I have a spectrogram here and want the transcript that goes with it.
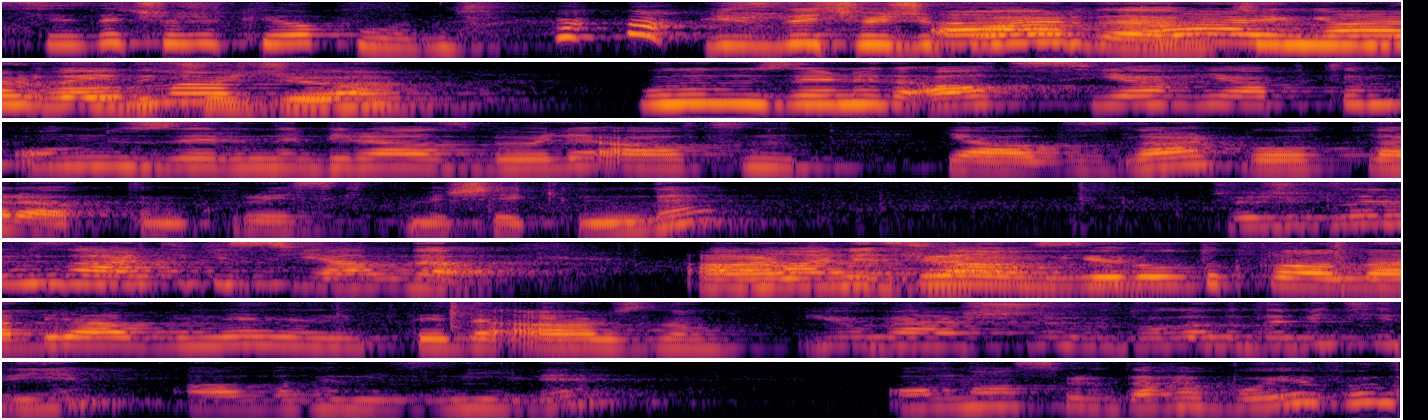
Sizde çocuk yok mu? Bizde çocuk Aa, var da var, bütün gün var. buradaydı Olmaz mı? Bunun üzerine de alt siyah yaptım. Onun üzerine biraz böyle altın yaldızlar, goldlar attım kuru eskitme şeklinde. Çocuklarımız artık isyanda. Sağ Arzucuğum olsun. yorulduk vallahi. Biraz dinlenin dedi Arzum. Yo ben şu dolabı da bitireyim Allah'ın izniyle. Ondan sonra daha boya falan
